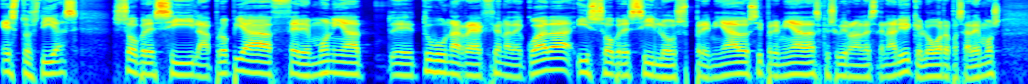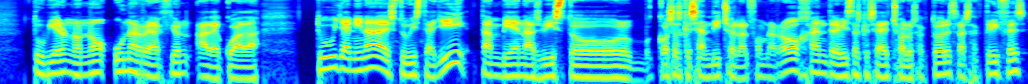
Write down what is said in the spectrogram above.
estos días sobre si la propia ceremonia eh, tuvo una reacción adecuada y sobre si los premiados y premiadas que subieron al escenario y que luego repasaremos tuvieron o no una reacción adecuada. Tú, Janina, estuviste allí, también has visto cosas que se han dicho en la alfombra roja, entrevistas que se ha hecho a los actores, a las actrices.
